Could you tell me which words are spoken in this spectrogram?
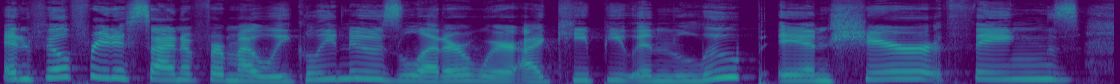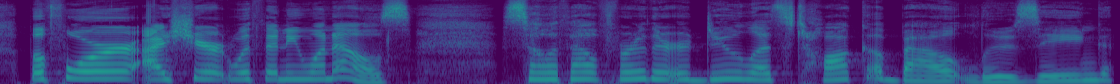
And feel free to sign up for my weekly newsletter where I keep you in loop and share things before I share it with anyone else. So, without further ado, let's talk about losing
